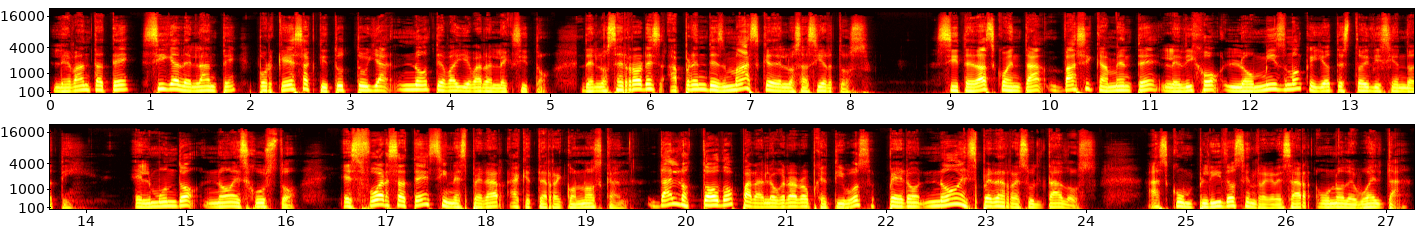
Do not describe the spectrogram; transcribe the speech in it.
levántate, sigue adelante, porque esa actitud tuya no te va a llevar al éxito. De los errores aprendes más que de los aciertos. Si te das cuenta, básicamente le dijo lo mismo que yo te estoy diciendo a ti. El mundo no es justo. Esfuérzate sin esperar a que te reconozcan. Dalo todo para lograr objetivos, pero no esperes resultados. Has cumplido sin regresar uno de vuelta.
